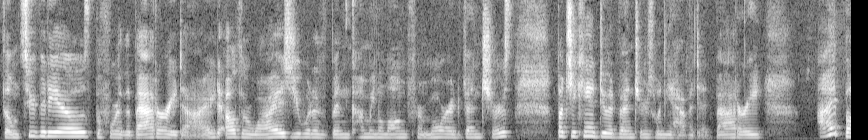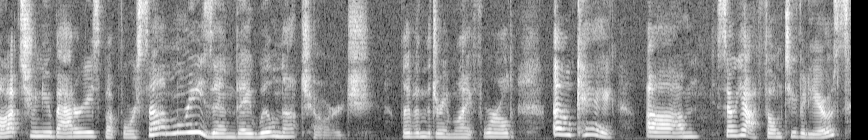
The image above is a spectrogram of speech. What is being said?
filmed two videos before the battery died. Otherwise, you would have been coming along for more adventures, but you can't do adventures when you have a dead battery. I bought two new batteries, but for some reason, they will not charge. Living the dream life world. Okay, um, so yeah, filmed two videos.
